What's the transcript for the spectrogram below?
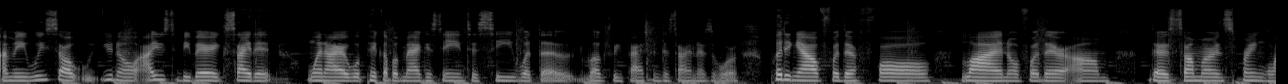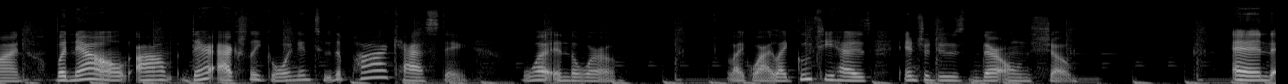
I mean, we saw, you know, I used to be very excited when I would pick up a magazine to see what the luxury fashion designers were putting out for their fall line or for their um their summer and spring line. But now um they're actually going into the podcasting. What in the world? Like why? Like Gucci has introduced their own show and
